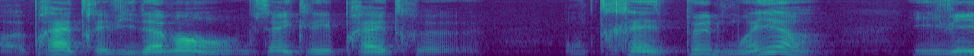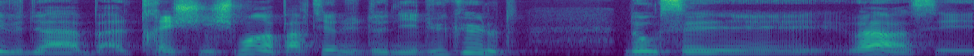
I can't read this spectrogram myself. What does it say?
Euh, prêtre, évidemment, vous savez que les prêtres euh, ont très peu de moyens. Ils vivent très chichement à partir du denier du culte. Donc c'est voilà, c'est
